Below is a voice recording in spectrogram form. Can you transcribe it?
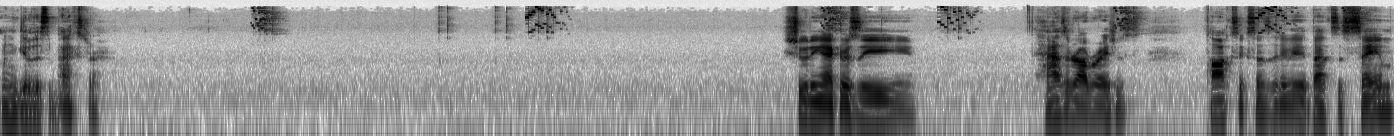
And give this to Baxter. Shooting accuracy. Hazard operations. Toxic sensitivity, that's the same.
